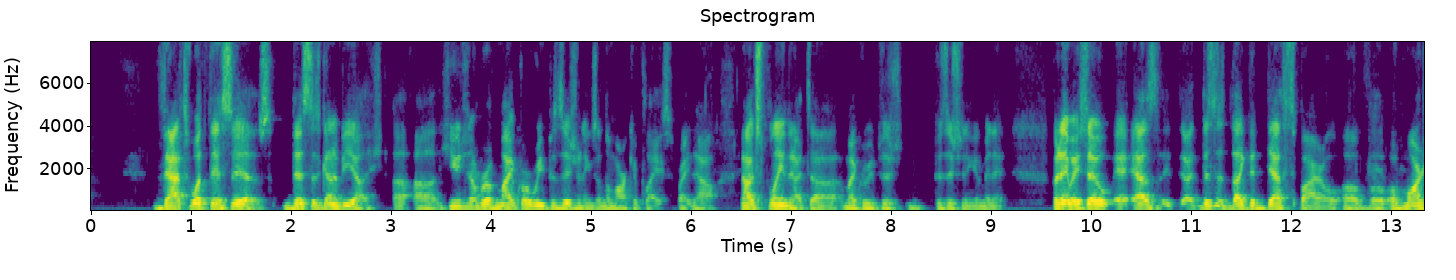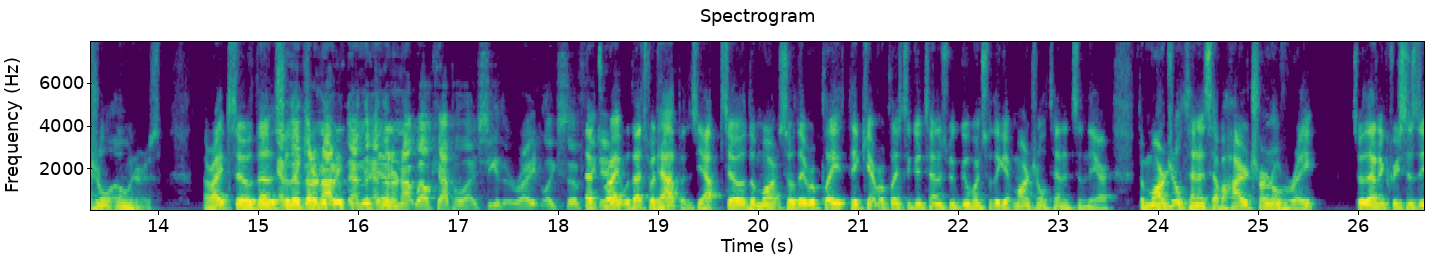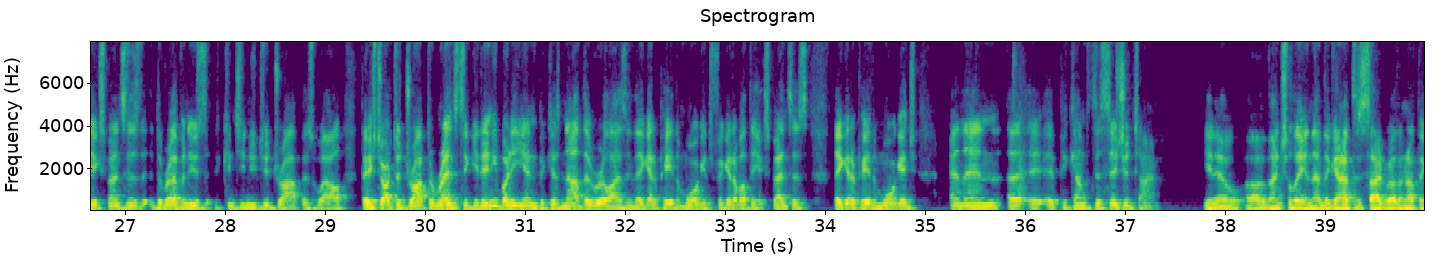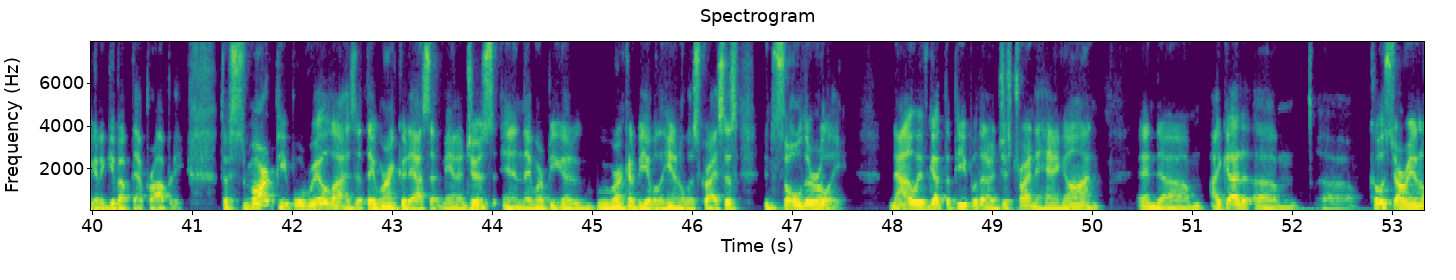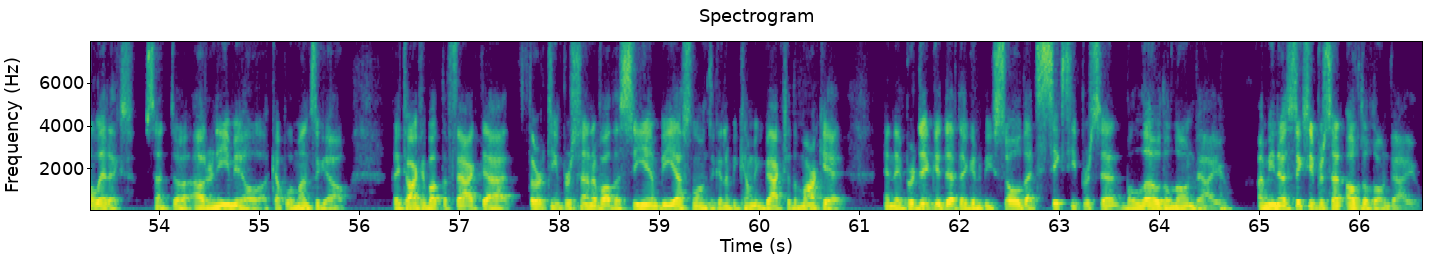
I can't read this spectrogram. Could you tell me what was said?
That's what this is. This is going to be a, a, a, huge number of micro repositionings in the marketplace right now. And I'll explain that uh, micro repositioning in a minute. But anyway, so as uh, this is like the death spiral of, of, of marginal owners. All right. So the and so they are not and, and they're not well capitalized either, right? Like so. that's right. Well, that's what happens. Yep. So the mar- so they replace they can't replace the good tenants with good ones, so they get marginal tenants in there. The marginal tenants have a higher turnover rate. So that increases the expenses. The revenues continue to drop as well. They start to drop the rents to get anybody in because now they're realizing they got to pay the mortgage. Forget about the expenses. They got to pay the mortgage, and then uh, it, it becomes decision time you know, uh, eventually, and then gonna have to decide whether or not they're gonna give up that property. The smart people realized that they weren't good asset managers and they weren't be we weren't gonna be able to handle this crisis and sold early. Now we've got the people that are just trying to hang on. And um, I got um, uh, CoStar Analytics sent uh, out an email a couple of months ago. They talked about the fact that 13% of all the CMBS loans are going to be coming back to the market, and they predicted that they're going to be sold at 60% below the loan value. I mean, uh, 60% of the loan value.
